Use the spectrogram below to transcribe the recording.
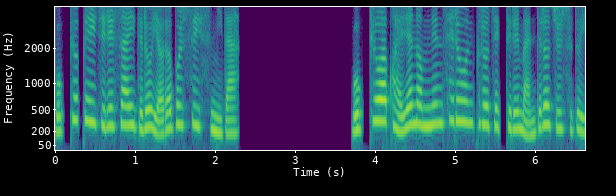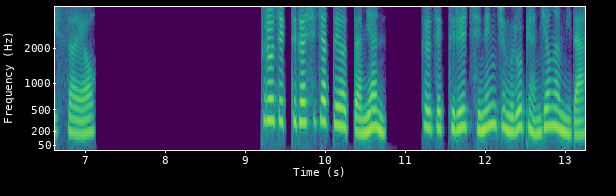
목표 페이지를 사이드로 열어볼 수 있습니다. 목표와 관련 없는 새로운 프로젝트를 만들어줄 수도 있어요. 프로젝트가 시작되었다면 프로젝트를 진행 중으로 변경합니다.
